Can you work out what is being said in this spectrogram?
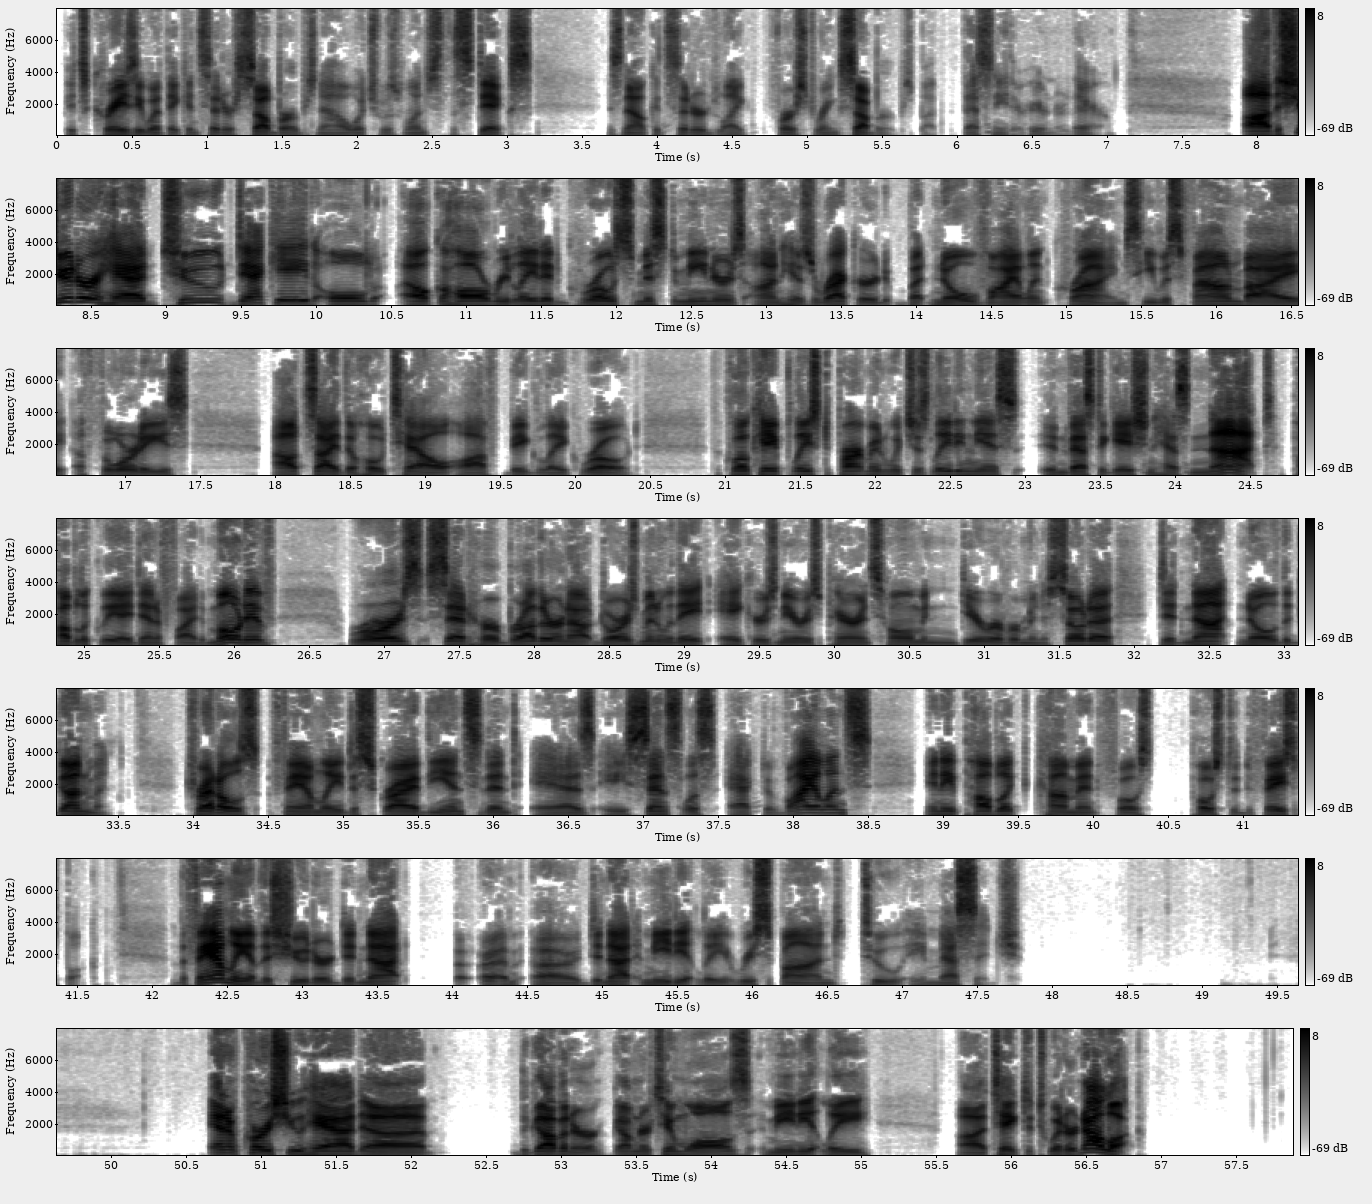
it's crazy what they consider suburbs now, which was once the sticks, is now considered like first ring suburbs, but that's neither here nor there. Uh, the shooter had two decade old alcohol related gross misdemeanors on his record, but no violent crimes. He was found by authorities outside the hotel off Big Lake Road. The Cloquet Police Department, which is leading this investigation, has not publicly identified a motive. Roars said her brother, an outdoorsman with eight acres near his parents' home in Deer River, Minnesota, did not know the gunman. Treadle's family described the incident as a senseless act of violence in a public comment post- posted to Facebook. The family of the shooter did not uh, uh, uh, did not immediately respond to a message. And of course, you had uh, the governor, Governor Tim Walz, immediately uh, take to Twitter. Now, look,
